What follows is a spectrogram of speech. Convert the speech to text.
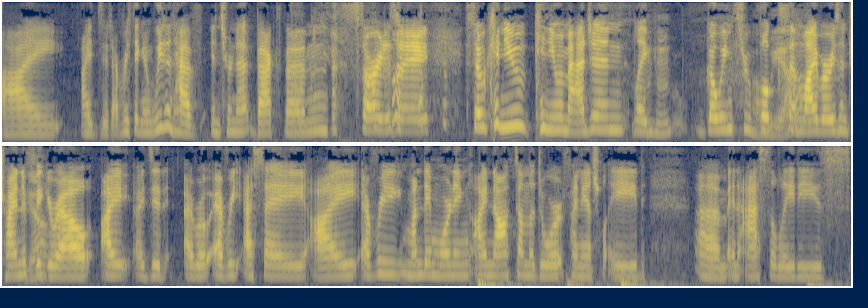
I I did everything, and we didn't have internet back Oh, then. Sorry to say. So can you can you imagine like going through books Mm-hmm. Oh, yeah. and libraries and trying to Yeah. figure out? I I did. I wrote every essay. I every Monday morning I knocked on the door at financial aid um, and asked the ladies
